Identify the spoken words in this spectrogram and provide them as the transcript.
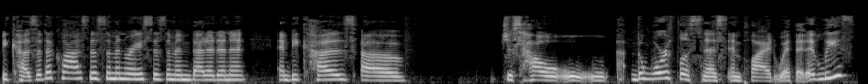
Because of the classism and racism embedded in it and because of just how the worthlessness implied with it. At least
